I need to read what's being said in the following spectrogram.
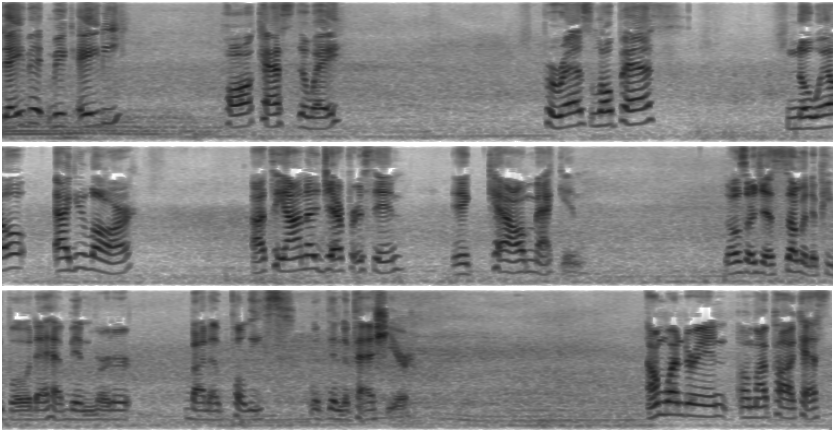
David McAdy, Paul Castaway, Perez Lopez, Noel Aguilar, Atiana Jefferson, and Cal Mackin. Those are just some of the people that have been murdered by the police within the past year. I'm wondering on my podcast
